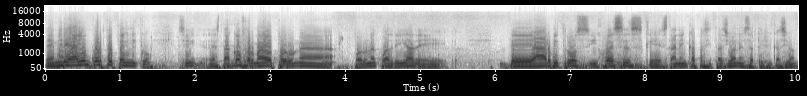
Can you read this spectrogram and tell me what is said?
Eh, mire, hay un cuerpo técnico, ¿sí? Está conformado por una, por una cuadrilla de, de árbitros y jueces que están en capacitación, en certificación.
